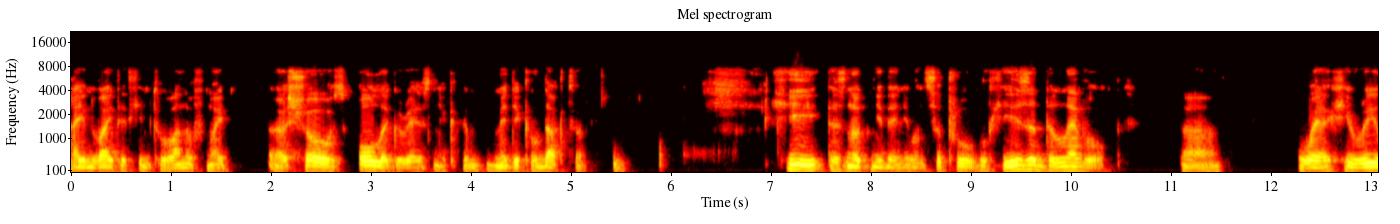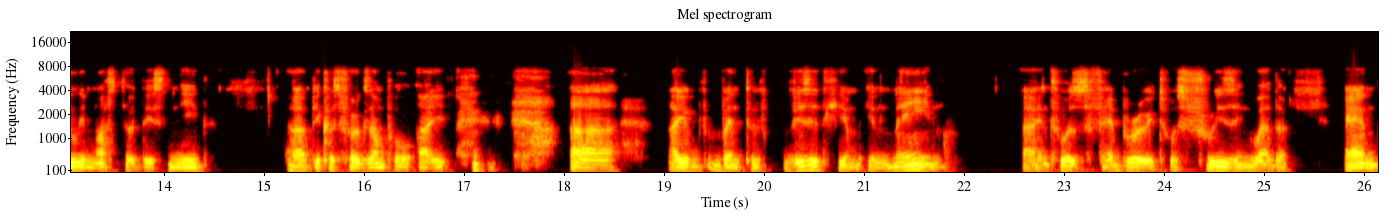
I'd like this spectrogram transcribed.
I invited him to one of my uh, shows, Oleg Reznik, the medical doctor. He does not need anyone's approval. He is at the level uh, where he really mastered this need. Uh, because, for example, I uh, I went to visit him in Maine. Uh, it was February. It was freezing weather, and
